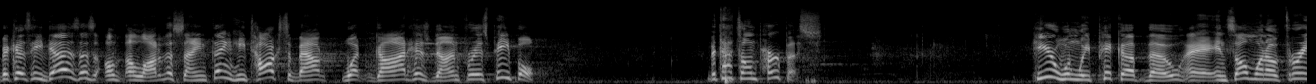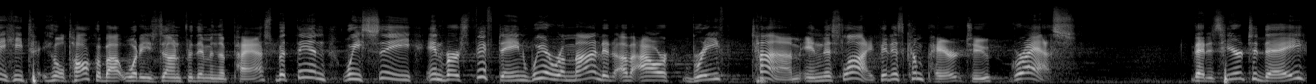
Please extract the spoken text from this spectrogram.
Because he does a lot of the same thing. He talks about what God has done for his people. But that's on purpose. Here, when we pick up, though, uh, in Psalm 103, he t- he'll talk about what he's done for them in the past. But then we see in verse 15, we are reminded of our brief time in this life. It is compared to grass that is here today,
